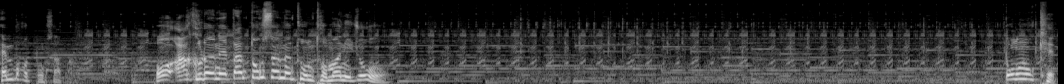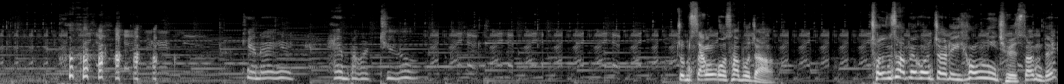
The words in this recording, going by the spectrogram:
햄버거 똥 싸봐 어 아 그러네 딴 똥 싸면 돈 더 많이 줘 똥로켓 Can I have hamburger too? 좀 싼 거 사보자. 1400원짜리 형이 제일 싼데?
